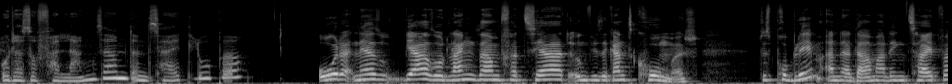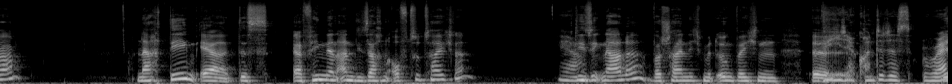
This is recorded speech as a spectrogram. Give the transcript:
Oder so verlangsamt in Zeitlupe. Oder, ne, so, ja, so langsam verzerrt, irgendwie so ganz komisch. Das Problem an der damaligen Zeit war, nachdem er das, er fing dann an, die Sachen aufzuzeichnen, Ja. die Signale, wahrscheinlich mit irgendwelchen. Äh, Wie, der konnte das rappen?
